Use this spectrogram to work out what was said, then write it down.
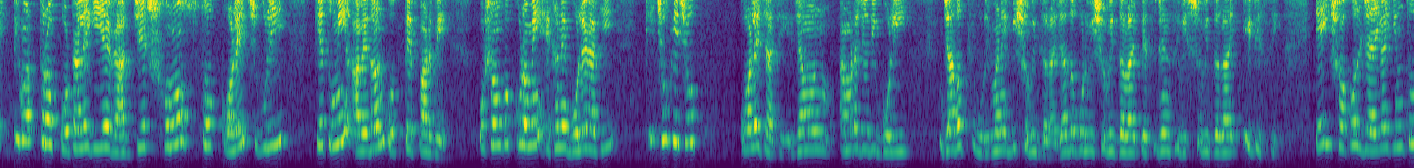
একটিমাত্র পোর্টালে গিয়ে রাজ্যের সমস্ত কলেজগুলিকে তুমি আবেদন করতে পারবে। প্রসঙ্গক্রমে এখানে বলে রাখি, কিছু কিছু কলেজ আছে, যেমন আমরা যদি বলি যাদবপুর মানে বিশ্ববিদ্যালয়, যাদবপুর বিশ্ববিদ্যালয়, প্রেসিডেন্সি বিশ্ববিদ্যালয় ইটিসি এই সকল জায়গায় কিন্তু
